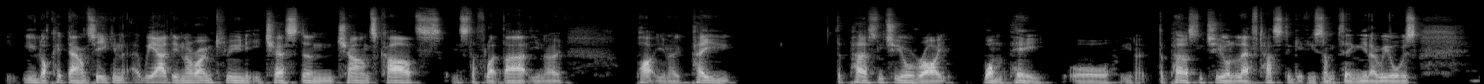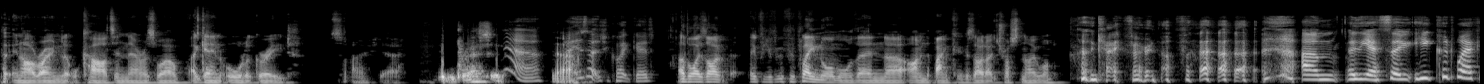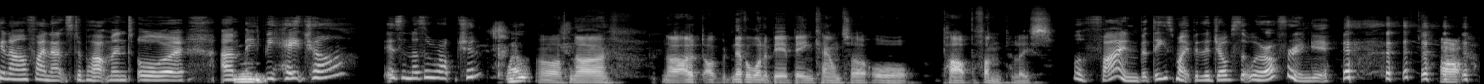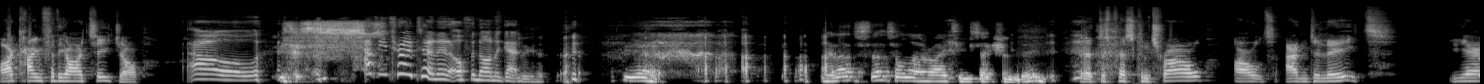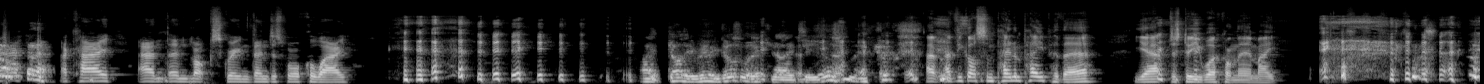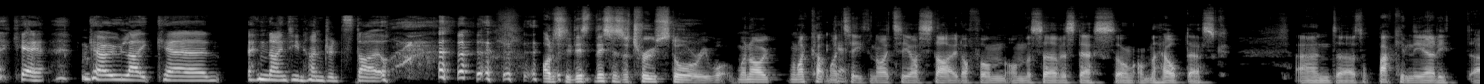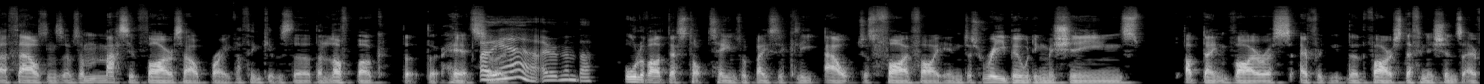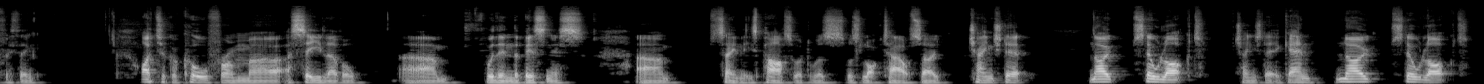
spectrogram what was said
you lock it down. So you can, we add in our own community chest and chance cards and stuff like that, you know, part, you know, pay the person to your right 1p or, you know, the person to your left has to give you something. You know, we always put in our own little cards in there as well. Again, all agreed. So yeah. Impressive. yeah. Yeah. That is actually quite good. Otherwise, I if you, if you play normal, then uh, I'm the banker because I don't trust no one. Okay, fair enough. um, yeah, so he could work in our finance department or um, Mm. maybe HR is another option. Well, Oh no, no, I, I would never want to be a bean counter or part of the fun police. Well, fine, but these might be the jobs that we're offering you. oh, I came for the IT job. oh, have you tried turning it off and on again? yeah. yeah, that's that's all our IT section do. Uh, just press Control, Alt, and Delete. Yeah, okay, and then lock screen. Then just walk away. My God, he really does work in IT, doesn't he? Have, have you got some pen and paper there? Yeah, just do your work on there, mate. yeah, go like uh, 1900 style. Honestly, this this is a true story. Wh- When I when I cut my Okay. teeth in IT, I started off on, on the service desk, on, on the help desk, and uh, so back in the early uh, thousands, there was a massive virus outbreak. I think it was the the love bug that that hit. So oh yeah, I remember. all of our desktop teams were basically out just firefighting, just rebuilding machines, updating virus, everything, the, the virus definitions, everything. I took a call from uh, a C level um, within the business um, saying that his password was was locked out. So changed it. No, still locked. Changed it again. No, still locked.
